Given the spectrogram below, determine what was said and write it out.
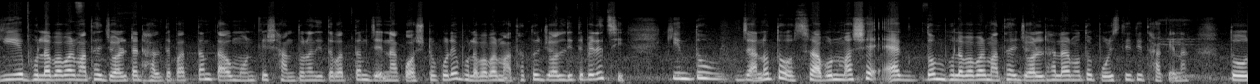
গিয়ে ভোলা বাবার মাথায় জলটা ঢালতে পারতাম, তাও মনকে সান্ত্বনা দিতে পারতাম যে, না, কষ্ট করে ভোলা বাবার মাথা তো জল দিতে পেরেছি। কিন্তু জানো তো, শ্রাবণ মাসে একদম ভোলা বাবার মাথায় জল ঢালার মতো পরিস্থিতি থাকে না। তো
